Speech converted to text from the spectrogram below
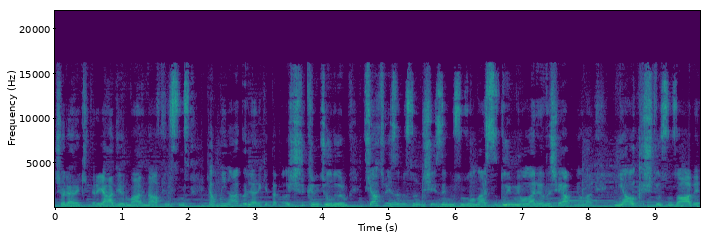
şöyle hareketleri. Ya diyorum abi ne yapıyorsunuz? Yapmayın abi böyle hareketler. Aşırı cringe oluyorum. Tiyatro izlemiyorsunuz bir şey izlemiyorsunuz. Onlar sizi duymuyorlar ya da şey yapmıyorlar. Niye alkışlıyorsunuz abi?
